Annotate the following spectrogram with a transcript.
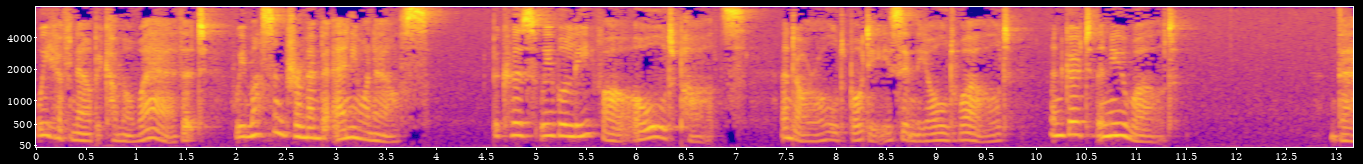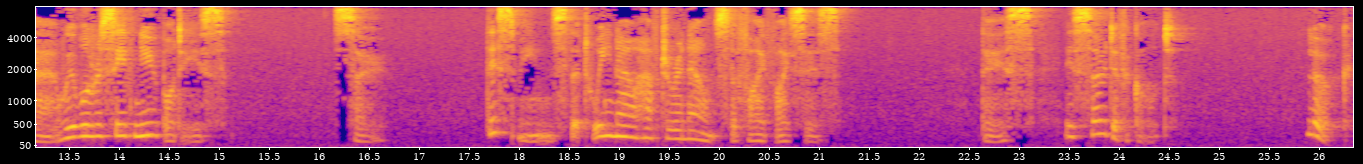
We have now become aware that we mustn't remember anyone else because we will leave our old parts and our old bodies in the old world and go to the new world. There we will receive new bodies. So, this means that we now have to renounce the five vices. This is so difficult. Look,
